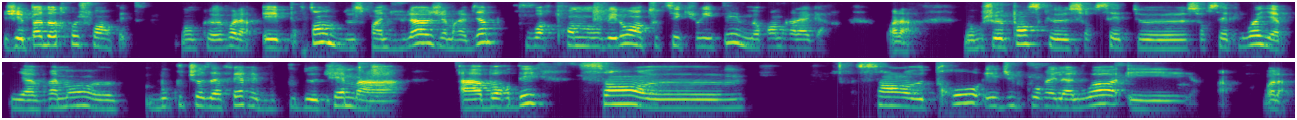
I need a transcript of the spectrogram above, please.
j'ai pas d'autre choix, en fait. Donc, voilà. Et pourtant, de ce point de vue-là, j'aimerais bien pouvoir prendre mon vélo en toute sécurité et me rendre à la gare. Voilà. Donc je pense que sur cette, euh, sur cette loi, il y, a, y a vraiment euh, beaucoup de choses à faire et beaucoup de thèmes à, aborder sans, euh, sans trop édulcorer la loi. Et voilà,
